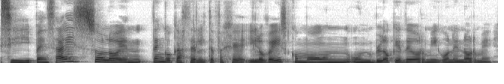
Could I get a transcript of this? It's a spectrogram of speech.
si pensáis solo en tengo que hacer el TFG y lo veis como un, bloque de hormigón enorme,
